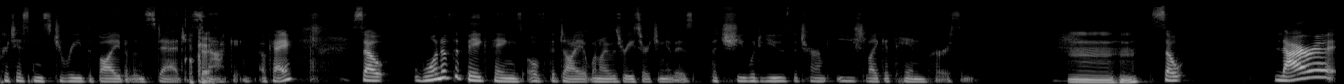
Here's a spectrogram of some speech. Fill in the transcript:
participants to read the bible instead of Okay. snacking okay so one of the big things of the diet when i was researching it is that she would use the term eat like a thin person hmm so Lara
